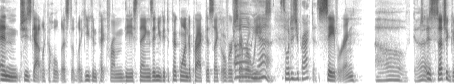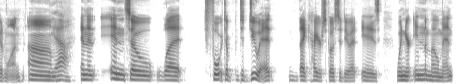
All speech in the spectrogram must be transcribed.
and she's got like a whole list of like you can pick from these things and you get to pick one to practice like over several Oh, weeks. Yeah. So what did you practice? Savoring Oh, good. is such a good one. Um yeah. and then and so what for to to do it like how you're supposed to do it is when you're in the moment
